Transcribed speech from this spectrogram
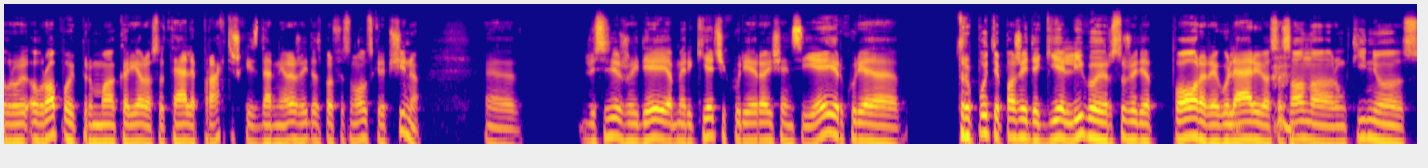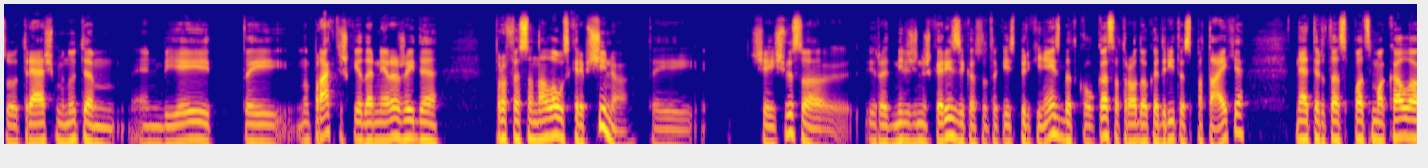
Euro, Europoje pirma karjeros stotelė praktiškai jis dar nėra žaidęs profesionalaus krepšinio. Visi žaidėjai amerikiečiai, kurie yra iš NCA ir kurie truputį pažaidė G lygoje ir sužaidė porą reguliariojo sezono rungtynių su 3 minutėm NBA, tai nu, praktiškai dar nėra žaidę profesionalaus krepšinio. Tai čia iš viso yra milžiniška rizika su tokiais pirkiniais, bet kol kas atrodo, kad rytas pataikė. Net ir tas pats Makalo,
